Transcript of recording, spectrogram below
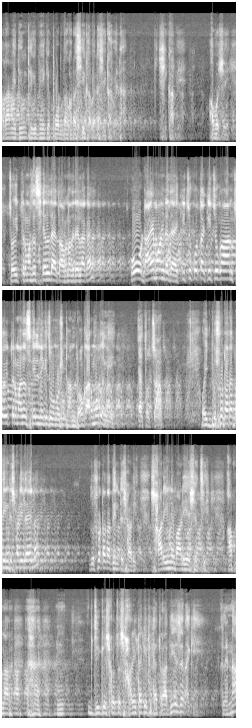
আগামী দিন থেকে মেয়েকে পর্দা করা শেখাবে না শেখাবে না, শেখাবে। অবশ্যই। চৈত্র মাসে সেল দেয় তো আপনাদের এলাকায়? ও ডায়মন্ডে দেয়, কিছু কোথা, কিছু গান চৈত্র মাসে সেল নিয়ে কিছু অনুষ্ঠান, ঢোকার মতো নেই, এত চাপ। ওই দুশো টাকা তিনটে শাড়ি দেয় না? দুশো টাকা তিনটে শাড়ি শাড়ি নিয়ে বাড়ি এসেছি। আপনার, জিজ্ঞেস করছে, শাড়িটা কি ফেতরা দিয়েছে নাকি? তাহলে না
